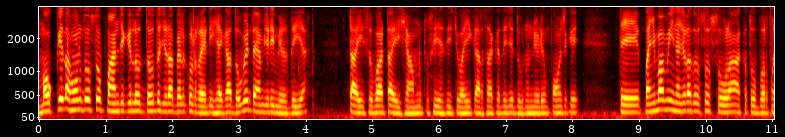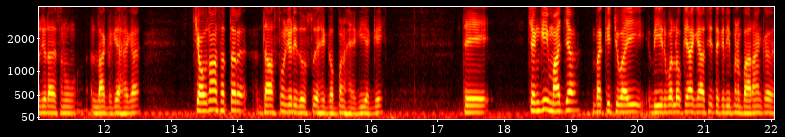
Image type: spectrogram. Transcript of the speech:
ਮੌਕੇ ਤਾਂ ਹੁਣ ਦੋਸਤੋ 5 ਕਿਲੋ ਦੁੱਧ ਜਿਹੜਾ ਬਿਲਕੁਲ ਰੈਡੀ ਹੈਗਾ। ਦੋਵੇਂ ਟਾਈਮ ਜਿਹੜੀ ਮਿਲਦੀ ਆ। 2:30 ਸਵੇਰ 2:30 ਸ਼ਾਮ ਨੂੰ ਤੁਸੀਂ ਇਸ ਦੀ ਚਵਾਈ ਕਰ ਸਕਦੇ ਜੇ ਦੂਰੋਂ ਨੇੜਿਓਂ ਪਹੁੰਚ ਕੇ। ਤੇ ਪੰਜਵਾਂ ਮਹੀਨਾ ਜਿਹੜਾ ਦੋਸਤੋ 16 ਅਕਤੂਬਰ ਤੋਂ ਜਿਹੜਾ ਇਸ ਨੂੰ ਲੱਗ ਗਿਆ ਹੈਗਾ। 1470 10 ਤੋਂ ਜਿਹੜੀ ਦੋਸਤੋ ਇਹ ਗੱਬਣ ਹੈਗੀ ਅੱਗੇ। ਤੇ ਚੰਗੀ ਮੱਝ ਆ, ਬਾਕੀ ਚਵਾਈ ਵੀਰ ਵੱਲੋਂ ਕਿਹਾ ਗਿਆ ਸੀ ਤਕਰੀਬਨ 12 ਕੁ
